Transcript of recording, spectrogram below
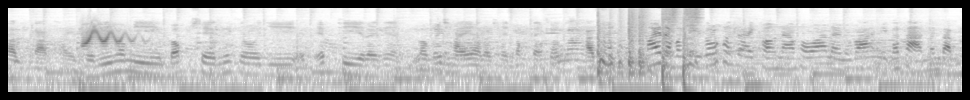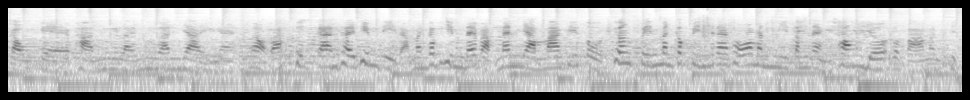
ข้าราชการไทยเดี๋ยวนี้เขามีบล็อกเชนเทคโนโลยี NFT อะไรเนี่ย เราไม่ใช้อะเราใช้ต้องแต่งคลาสสิกไม่แต่บางทีก็เข้าใจเขานะ เพราะว่าอะไรรู้ป่ะเอกสารมันแบบเก่าแก่ผ่านมือหลายมืออันใหญ่ไงนึกออกปะคือการใช้พิมพ์ดีดอะมันก็พิมพ์ได้แบบแม่นยำมากที่สุดเครื่องปริ้นมันก็ปริ้นไม่ได้เพราะว่ามันมีตำแหน่งช่องเยอะป๊าป๊ามันผิด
